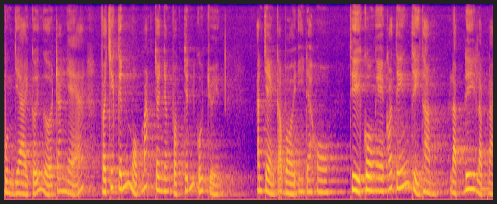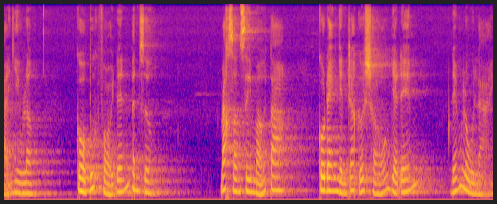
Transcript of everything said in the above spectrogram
quần dài cưỡi ngựa trang nhã và chiếc kính một mắt cho nhân vật chính của chuyện, anh chàng cao bồi Idaho, thì cô nghe có tiếng thì thầm lặp đi lặp lại nhiều lần. Cô bước vội đến bên giường. Mắt son si mở to, cô đang nhìn ra cửa sổ và đếm, đếm lùi lại.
